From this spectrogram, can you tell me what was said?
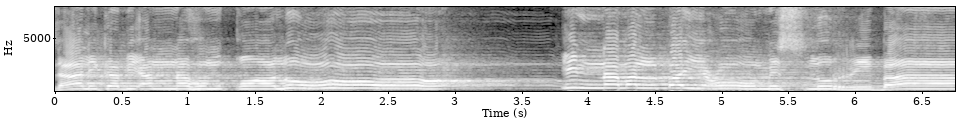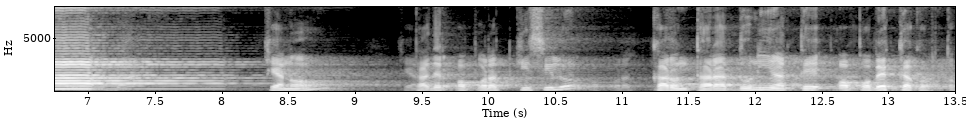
জালিকা বিআন্নাহুম ক্বালু, ইন্নামাল বাইউ মিসলুর রিবা। কেন? তাদের অপরাধ কি ছিল? কারণ তারা দুনিয়াতে অপব্যাখ্যা করত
